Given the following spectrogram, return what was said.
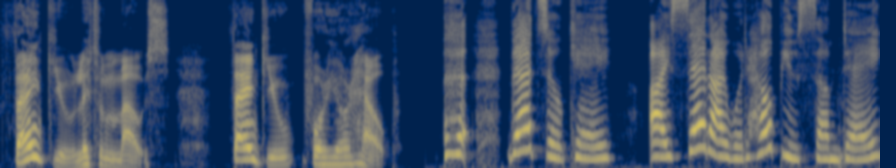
Thank you, little mouse. Thank you for your help. That's okay. I said I would help you someday.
